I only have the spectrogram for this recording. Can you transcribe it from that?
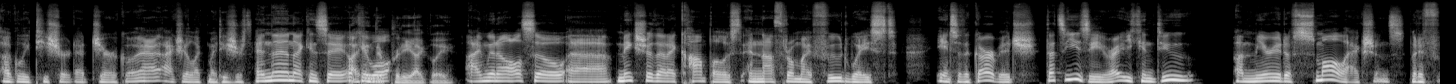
ugly t shirt at Jericho, I actually like my t shirts. And then I can say, I okay, think well, they're pretty ugly. I'm going to also uh, make sure that I compost and not throw my food waste into the garbage. That's easy, right? You can do a myriad of small actions. But if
